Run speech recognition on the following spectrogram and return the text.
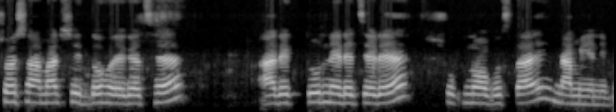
শসা আমার সিদ্ধ হয়ে গেছে। আর একটু নেড়ে চেড়ে শুকনো অবস্থায় নামিয়ে নিব।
